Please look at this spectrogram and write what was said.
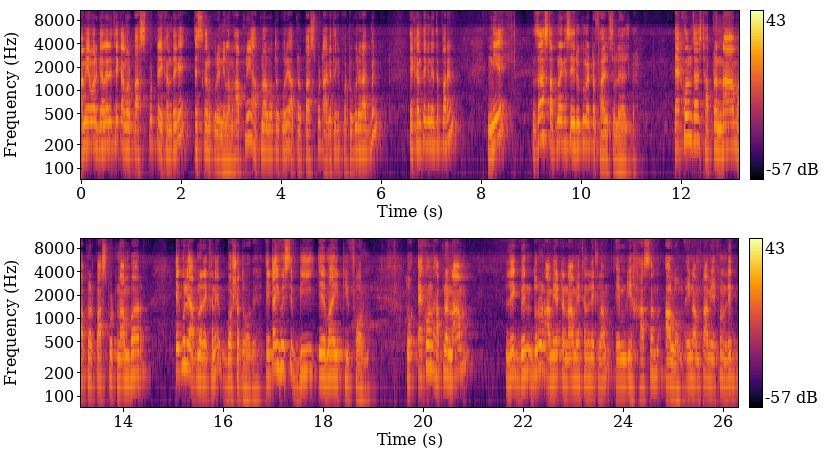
আমি আমার গ্যালারি থেকে আমার পাসপোর্টটা এখান থেকে স্ক্যান করে নিলাম। আপনি আপনার মতো করে আপনার পাসপোর্ট আগে থেকে ফটো করে রাখবেন। এখান থেকে নিতে পারেন। নিয়ে জাস্ট আপনার কাছে এরকম একটা ফাইল চলে আসবে। এখন জাস্ট আপনার নাম, আপনার পাসপোর্ট নাম্বার, এগুলি আপনার এখানে বসাতে হবে। এটাই হচ্ছে বিএমআইটি ফর্ম তো এখন আপনার নাম লিখবেন। ধরুন আমি একটা নাম এখানে লিখলাম এমডি হাসান আলম। এই নামটা আমি এখন লিখব।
